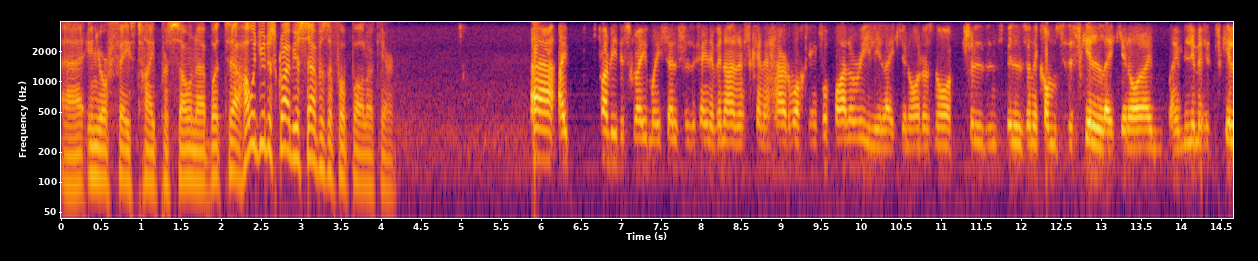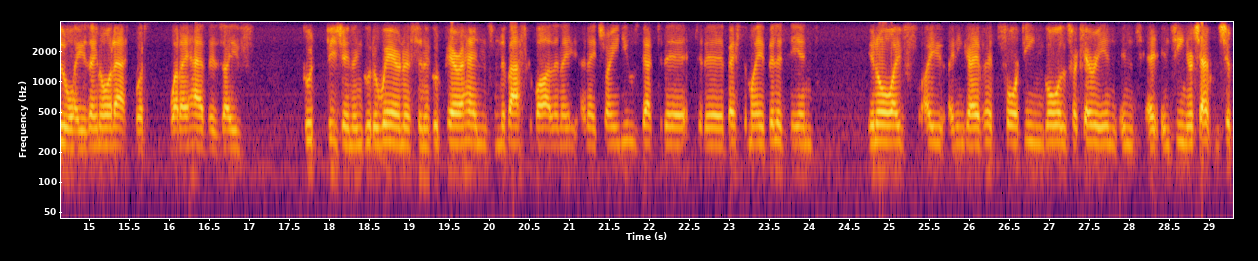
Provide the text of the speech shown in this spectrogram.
uh, in your face type persona. But uh, how would you describe yourself as a footballer, Kieran? Uh, I probably describe myself as a kind of an honest, kind of hard-working footballer. Really, like you know, there's no trills and spills when it comes to the skill. Like you know, I'm I'm limited skill-wise. I know that, but what I have is I've good vision and good awareness and a good pair of hands from the basketball, and I and I try and use that to the to the best of my ability. And you know, I've I, I think I've had 14 goals for Kerry in in, in senior championship.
